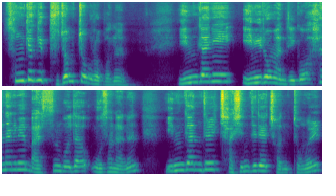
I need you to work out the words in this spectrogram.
성경이 부정적으로 보는 인간이 임의로 만들고 하나님의 말씀보다 우선하는 인간들 자신들의 전통을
